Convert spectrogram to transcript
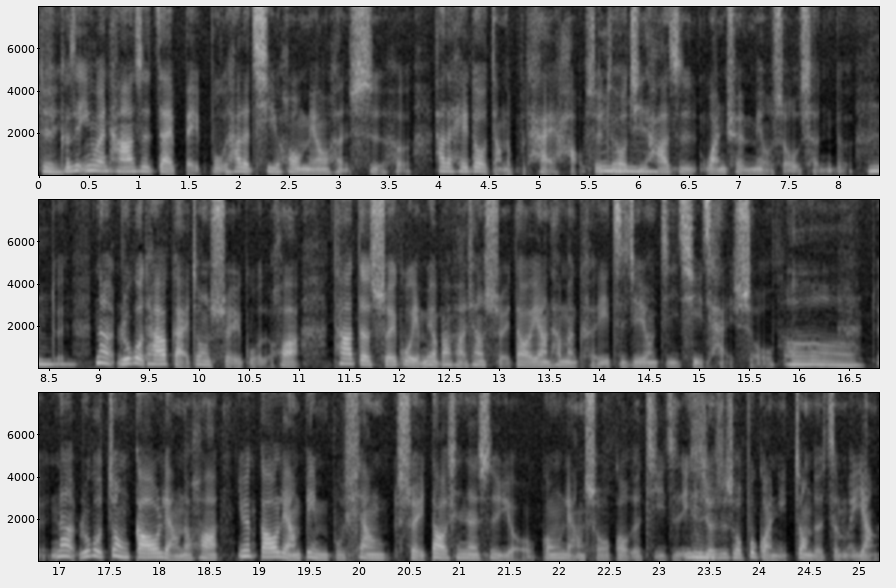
对。可是因为他是在北部，他的气候没有很适合，他的黑豆长得不太好，所以最后其实他是完全没有收成的。嗯，对。那如果他要改种水果的话，他的水果也没有办法像水稻一样，他们可以直接用机器采收。哦，对。那如果种高粱的话，因为高粱并不像水稻，现在是有公粮收购的机制，意思就是说，不管你种的怎么样，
